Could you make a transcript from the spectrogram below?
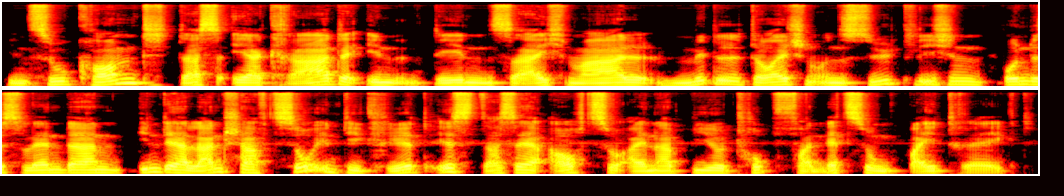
Hinzu kommt, dass er gerade in den, sag ich mal, mitteldeutschen und südlichen Bundesländern in der Landschaft so integriert ist, dass er auch zu einer Biotopvernetzung beiträgt.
